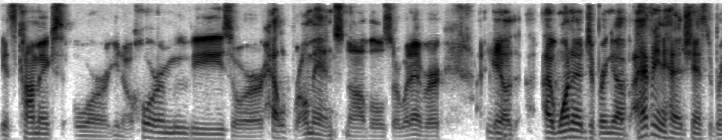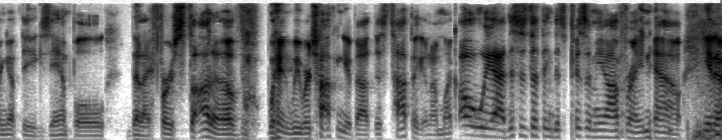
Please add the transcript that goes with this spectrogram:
it's comics or you know horror movies or hell romance novels or whatever. You know, I wanted to bring up. I haven't even had a chance to bring up the example that I first thought of when we were talking about this topic, and I'm like, oh yeah, this is the thing that's pissing me off right now. You know.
